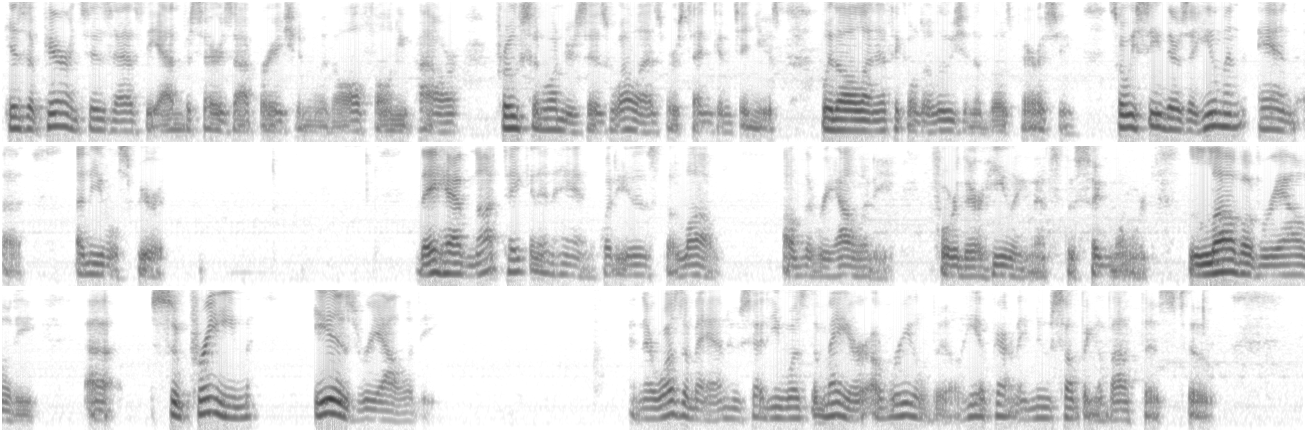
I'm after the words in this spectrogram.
his appearances as the adversary's operation with all phony power, proofs and wonders, as well as, verse 10 continues, with all unethical delusion of those perishing. So we see there's a human and a, an evil spirit. They have not taken in hand what is the love of the reality for their healing. That's the Sigma word. Love of reality. Uh, supreme is reality. And there was a man who said he was the mayor of Realville. He apparently knew something about this too.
